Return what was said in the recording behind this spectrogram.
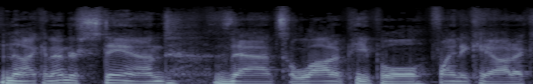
Now I can understand that a lot of people find it chaotic.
